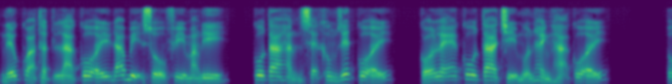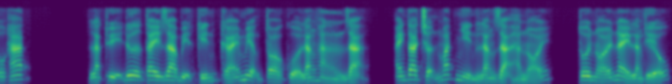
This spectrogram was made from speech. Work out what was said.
nếu quả thật là cô ấy đã bị sổ phi mang đi, cô ta hẳn sẽ không giết cô ấy, có lẽ cô ta chỉ muốn hành hạ cô ấy. Ô hát, lạc thụy đưa tay ra bịt kín cái miệng to của lăng hàn dạ anh ta trợn mắt nhìn lăng dạ hàn nói, tôi nói này lăng thiếu,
